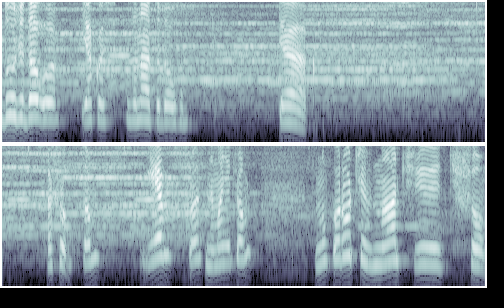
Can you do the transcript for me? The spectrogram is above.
Дуже довго, якось занадто довго. Так. А що там? Є щось, нема нічого. Ну, коротше, значить, що?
